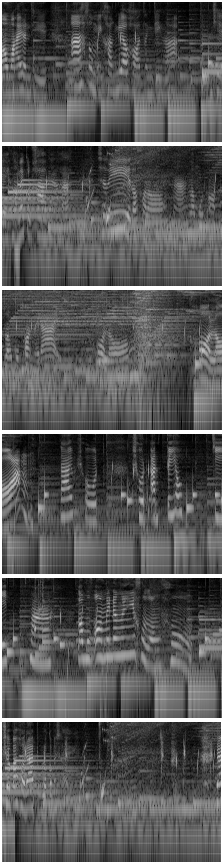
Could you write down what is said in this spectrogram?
เอามาให้ทันที อะ สุ่มอีกครั้งเดียวพอจริงๆละโอเค เราไม่กดข้ามเลยนะคะ เชอรี่ เราขอร้องนะ เรา move on เรา move on ไม่ได้ ขอร้อง ขอร้องได้ ชุด ชุดอันเปรี้ยวจี๊ดมา เรา move on ไม่ได้ขอร้องโหเชื่อป่ะพอได้ปุ๊บเราก็ไม่ใส่ ได้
